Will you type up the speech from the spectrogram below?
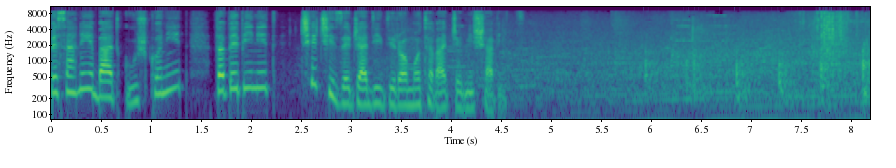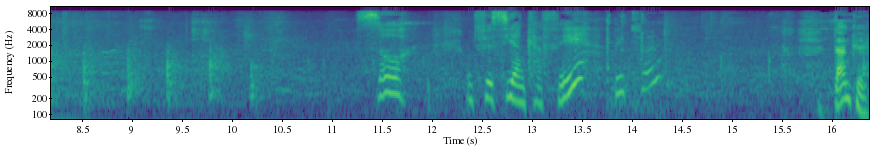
به صحنه بعد گوش کنید و ببینید چه چیز جدیدی را متوجه می شوید. So, und für Sie ein Kaffee? Bitte schön. Danke.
